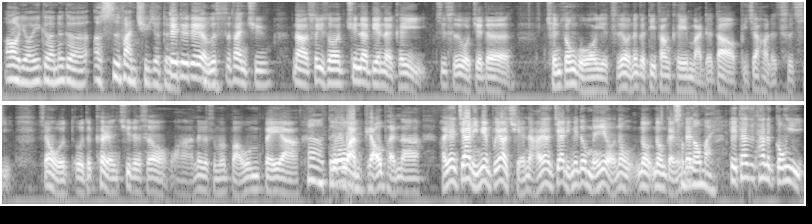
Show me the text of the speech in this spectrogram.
哦，有一个那个呃示范区就对了，对对对，有个示范区。那所以说去那边呢，可以，其实我觉得全中国也只有那个地方可以买得到比较好的瓷器。像我我的客人去的时候，哇，那个什么保温杯啊，锅对碗瓢盆啊，好像家里面不要钱的、好像家里面都没有那种那种那种感觉。但什么都买，对，但是它的工艺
